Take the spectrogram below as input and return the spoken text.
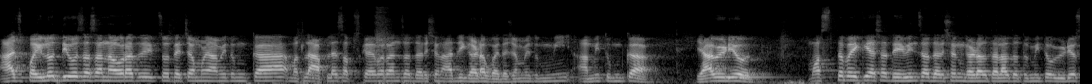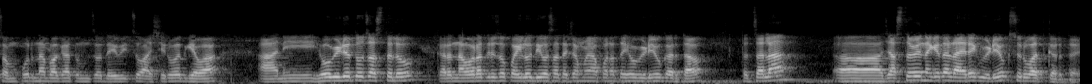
आज पहिलोच दिवस असा नवरात्रीचो. त्याच्यामुळे आम्ही तुमका म्हटलं आपल्या सबस्क्रायबरांचं दर्शन आधी घडवू आहे त्याच्यामुळे तुम्ही आम्ही तुमका या व्हिडिओत मस्तपैकी अशा देवींचं दर्शन घडवताला तर तुम्ही तो व्हिडिओ संपूर्ण बघा तुमचं देवीचा आशीर्वाद घ्यावा आणि ह्यो व्हिडिओ तोच असतलो कारण नवरात्रीचा पहिलो दिवस आहे त्याच्यामुळे आपण आता ह्यो व्हिडिओ करता तर चला जास्त वेळ न घेता डायरेक्ट व्हिडिओ सुरुवात करतोय.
